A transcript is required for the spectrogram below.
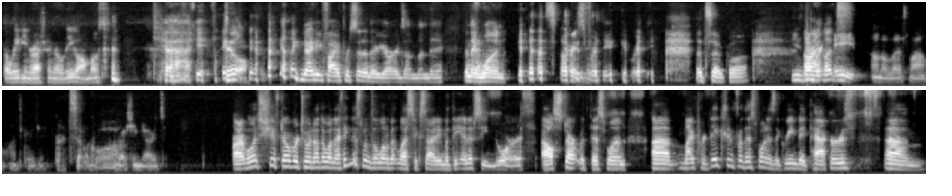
the leading rusher in the league almost. yeah, like, still like ninety five percent of their yards on Monday, and they yeah. won. so crazy. pretty great. That's so cool. He's number right, eight on the list. Wow, that's crazy. That's so cool. Rushing yards. All right, well, let's shift over to another one. I think this one's a little bit less exciting, but the NFC North. I'll start with this one. Um, my prediction for this one is the Green Bay Packers. Um,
